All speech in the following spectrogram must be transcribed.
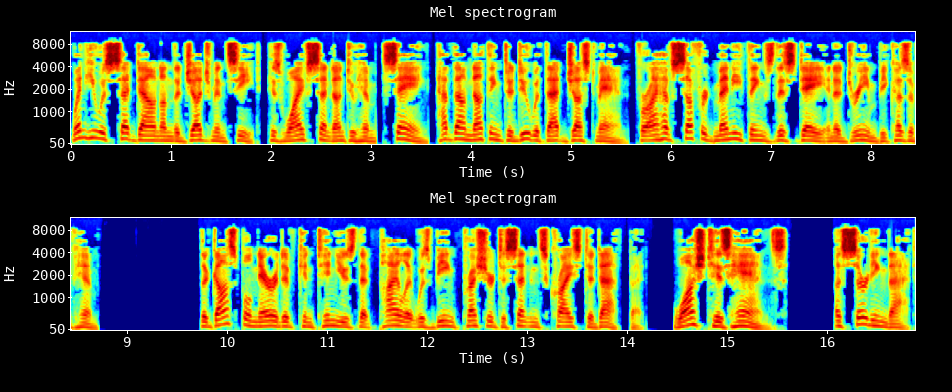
When he was set down on the judgment seat, his wife sent unto him, saying, Have thou nothing to do with that just man, for I have suffered many things this day in a dream because of him. The Gospel narrative continues that Pilate was being pressured to sentence Christ to death, but washed his hands, asserting that,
